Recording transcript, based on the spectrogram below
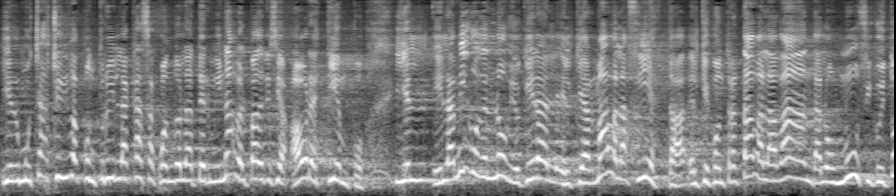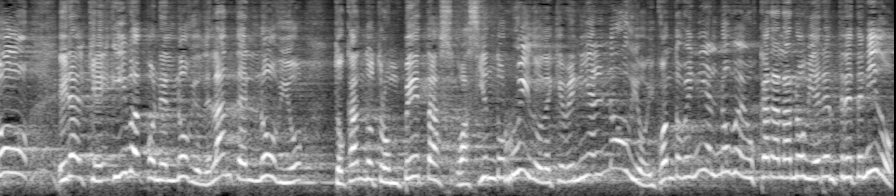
y el muchacho iba a construir la casa. Cuando la terminaba, el padre decía, ahora es tiempo. Y el, amigo del novio, que era el, que armaba la fiesta, el que contrataba la banda, los músicos y todo, era el que iba con el novio, delante del novio, tocando trompetas o haciendo ruido de que venía el novio. Y cuando venía el novio a buscar a la novia era entretenido,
